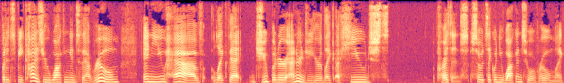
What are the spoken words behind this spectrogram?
but it's because you're walking into that room and you have like that Jupiter energy. You're like a huge presence. So it's like when you walk into a room, like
